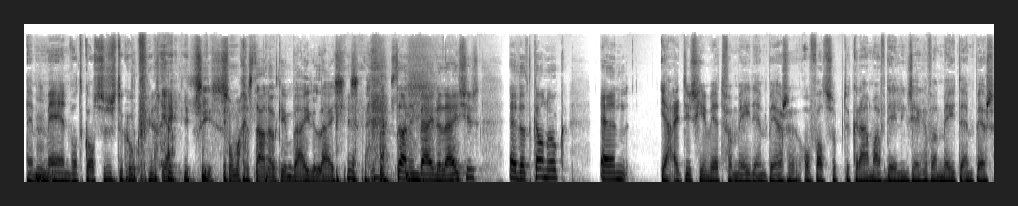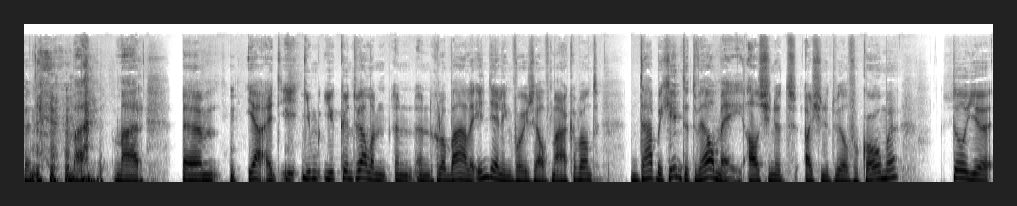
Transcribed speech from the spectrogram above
En man, wat kosten ze natuurlijk ook veel. Ja, energie. precies. Sommige staan ook in beide lijstjes. Staan in beide lijstjes. En dat kan ook. En ja, het is geen wet van mede en persen. Of wat ze op de kraamafdeling zeggen van meten en persen. maar maar ehm, ja, het, je- je, je kunt wel een, een, een globale indeling voor jezelf maken. Want daar begint het wel mee. Als je het, als je het wil voorkomen, zul je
